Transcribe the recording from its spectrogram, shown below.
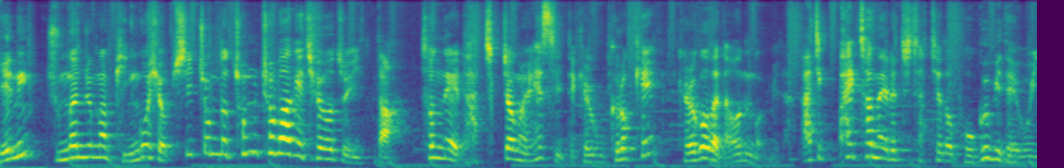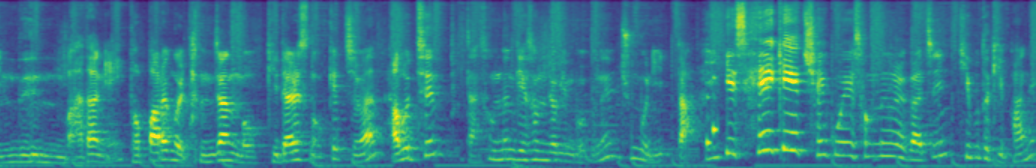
얘는 중간중간 빈 곳이 없이 좀 더 촘촘하게 채워져 있다. 첫내에 다 측정을 했을 때 결국 그렇게 결과가 나오는 겁니다. 아직 8000Hz 자체도 보급이 되고 있는 마당에 더 빠른 걸 당장 뭐 기대할 수는 없겠지만 아무튼 일단 성능 개선적인 부분은 충분히 있다. 이게 세계 최고의 성능을 가진 키보드 기판의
